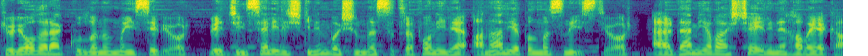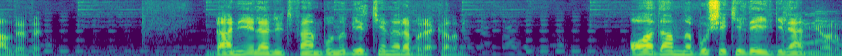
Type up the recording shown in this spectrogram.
köle olarak kullanılmayı seviyor ve cinsel ilişkinin başında strafon ile anal yapılmasını istiyor, Erdem yavaşça elini havaya kaldırdı. Daniela lütfen bunu bir kenara bırakalım. O adamla bu şekilde ilgilenmiyorum.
